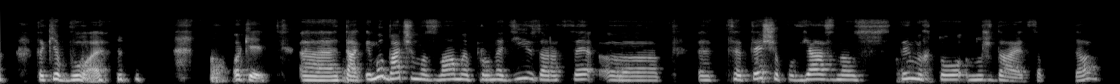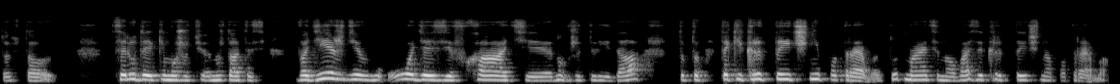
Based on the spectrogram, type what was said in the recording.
Таке буває. Окей, е, так, і ми бачимо з вами про надію. Зараз це, е, е, це те, що пов'язано з тими, хто нуждається. Да? Тобто це люди, які можуть нуждатись в одежді, в одязі, в хаті, ну, в житлі, да? тобто такі критичні потреби. Тут мається на увазі критична потреба.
